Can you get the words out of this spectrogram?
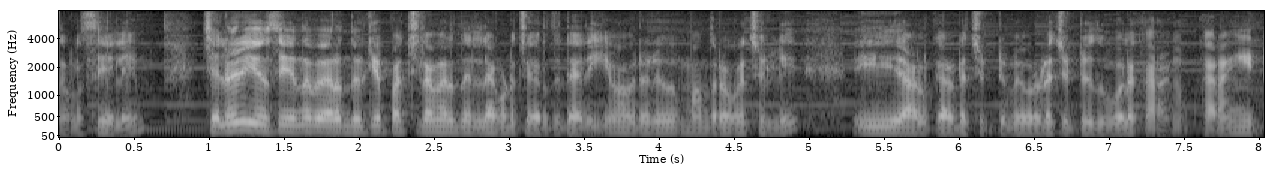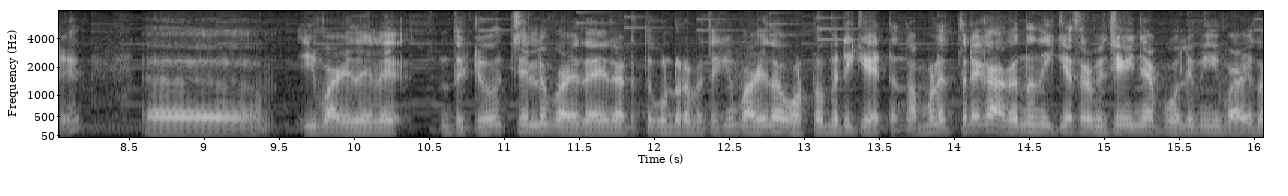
തുളസിയിലയും ചിലർ യൂസ് ചെയ്യുന്ന വേറെ എന്തൊക്കെയോ പച്ചില മരുന്നെല്ലാം കൂടെ ചേർത്തിട്ടായിരിക്കും അവരൊരു മന്ത്രമൊക്കെ ചൊല്ലി ഈ ആൾക്കാരുടെ ചുറ്റും ഇവരുടെ ചുറ്റും ഇതുപോലെ കറങ്ങും. കറങ്ങിയിട്ട് ഈ വഴുതയിൽ എന്തൊക്കെയോ ചെല്ലും. വഴുതയുടെ അടുത്ത് കൊണ്ടുവരുമ്പോഴത്തേക്കും വഴുത ഓട്ടോമാറ്റിക്കായിട്ട് നമ്മൾ എത്രയൊക്കെ അകന്ന് നിൽക്കാൻ ശ്രമിച്ചു കഴിഞ്ഞാൽ പോലും ഈ വഴുത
